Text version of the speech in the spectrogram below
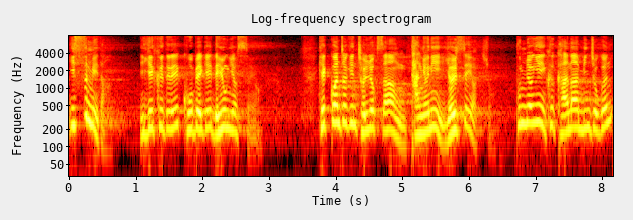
있습니다. 이게 그들의 고백의 내용이었어요. 객관적인 전력상 당연히 열세였죠. 분명히 그 가나 민족은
